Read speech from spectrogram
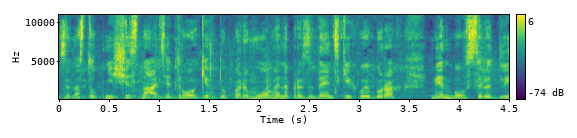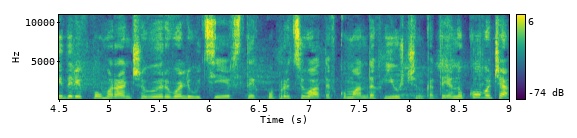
За наступні 16 років до перемоги на президентських виборах він був серед лідерів помаранчевої революції, встиг попрацювати в командах Ющенка та Януковича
